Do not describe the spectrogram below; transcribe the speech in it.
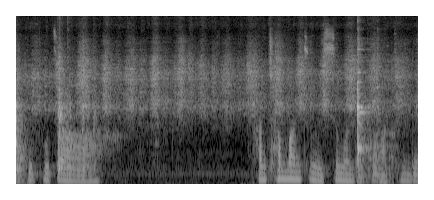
어디 보자. 반찬만 좀 있으면 될 것 같은데.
